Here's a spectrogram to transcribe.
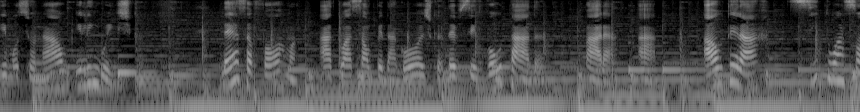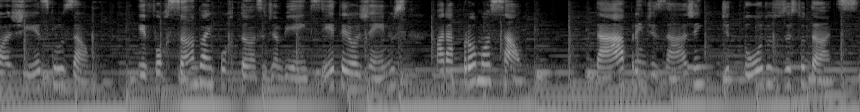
emocional e linguística. Dessa forma, a atuação pedagógica deve ser voltada para a alterar situações de exclusão, reforçando a importância de ambientes heterogêneos para a promoção da aprendizagem de todos os estudantes.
